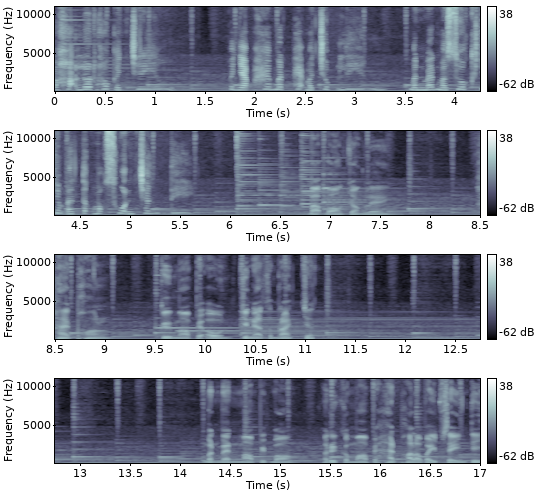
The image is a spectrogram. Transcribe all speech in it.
ក៏ហក់លោតហូបកញ្ជ្រៀវបញ្ញាប់ហៅមិត្តភក្តិមកជប់លៀងមិនមែនមកសួរខ្ញុំដល់ទឹកមកសួរអញ្ចឹងទេបើបងចង់លេងហេតុផលគឺមកពីអូនជាអ្នកសម្រេចចិត្ត មិនមែនមកពីបងឬក៏មកពីហេតុផលអ្វីផ្សេងទេ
